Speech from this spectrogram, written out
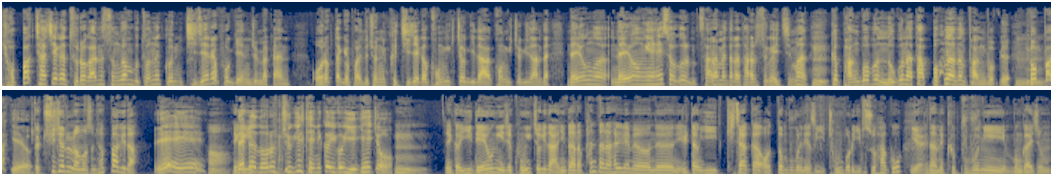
협박 자체가 들어가는 순간부터는 그건 지제를 보기에는 좀 약간 어렵다고 봐야 돼. 저는 그 지제가 공익적이다, 공익적이지 않다. 내용 내용의 해석은 사람에 따라 다를 수가 있지만 음. 그 방법은 누구나 다 뻔하는 방법이에요. 음. 협박이에요. 그러니까 취재를 넘어선 협박이다. 예, 예. 어. 내가 너를 죽일 테니까 이거 얘기해줘. 음. 그러니까 이 내용이 이제 공익적이다 아니다라 판단을 하려면은 일단 이 기자가 어떤 부분에 대해서 이 정보를 입수하고 예. 그다음에 그 부분이 뭔가 좀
